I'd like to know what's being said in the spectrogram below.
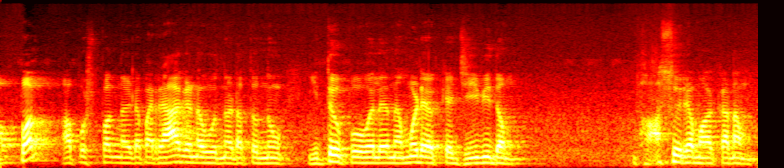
ഒപ്പം ആ പുഷ്പങ്ങളുടെ പരാഗണവും നടത്തുന്നു. ഇതുപോലെ നമ്മുടെയൊക്കെ ജീവിതം ഭാസുരമാക്കണം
